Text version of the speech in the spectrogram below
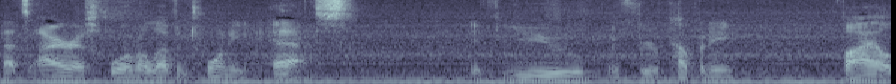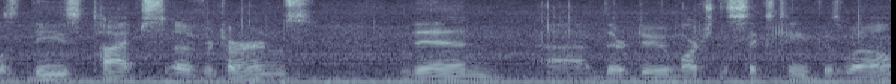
That's IRS Form 1120S. If you, if your company files these types of returns, then uh, they're due March the 16th as well.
